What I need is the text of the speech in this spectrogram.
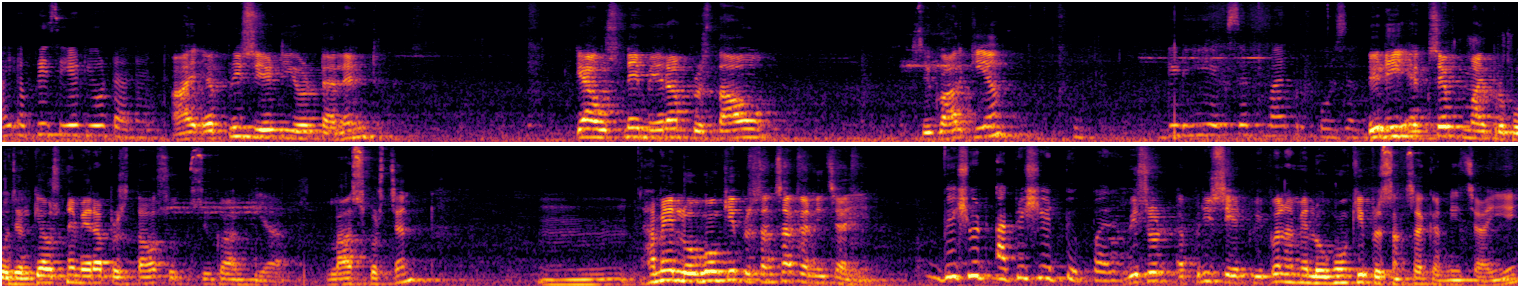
I appreciate your talent I appreciate your talent क्या उसने मेरा प्रस्ताव स्वीकार किया? Did he accept my proposal did he accept my proposal क्या उसने मेरा प्रस्ताव स्वीकार किया? लास्ट क्वेश्चन हम्म, हमें लोगों की प्रशंसा करनी चाहिए। We should appreciate people. We should appreciate people हमें लोगों की प्रशंसा करनी चाहिए।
